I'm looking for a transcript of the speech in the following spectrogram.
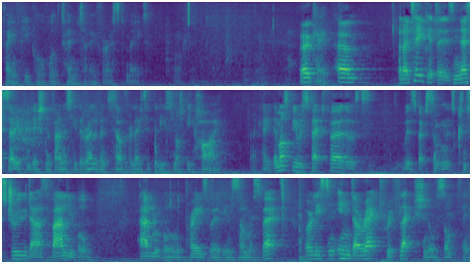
vain people will tend to overestimate. Okay, um, and I take it that it's a necessary condition of vanity that relevant self-related beliefs must be high. Okay, there must be respect further with respect to something that's construed as valuable admirable or praiseworthy in some respect, or at least an indirect reflection of something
